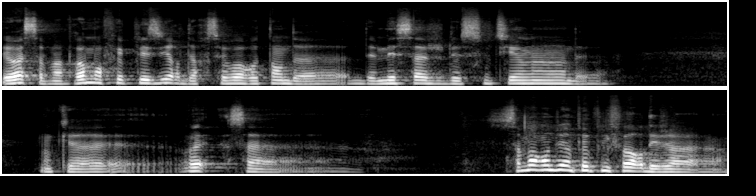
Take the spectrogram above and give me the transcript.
Et ouais, ça m'a vraiment fait plaisir de recevoir autant de, de messages de soutien. De... Donc, ouais, ça ça m'a rendu un peu plus fort déjà. À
